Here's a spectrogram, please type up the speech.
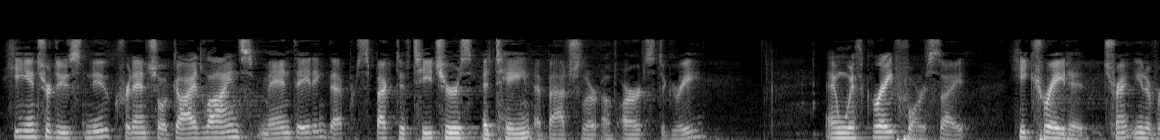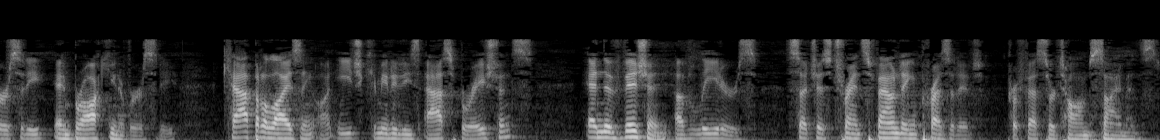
He introduced new credential guidelines mandating that prospective teachers attain a Bachelor of Arts degree. And with great foresight, he created Trent University and Brock University, capitalizing on each community's aspirations and the vision of leaders such as Trent's founding president, Professor Tom Symons.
